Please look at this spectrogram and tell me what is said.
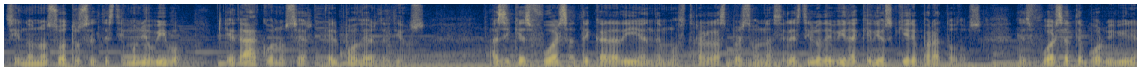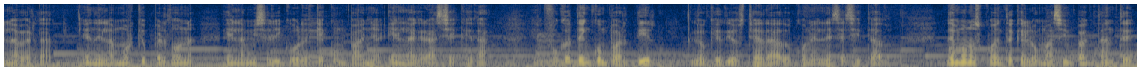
siendo nosotros el testimonio vivo que da a conocer el poder de Dios. Así que esfuérzate cada día en demostrar a las personas el estilo de vida que Dios quiere para todos. Esfuérzate por vivir en la verdad, en el amor que perdona, en la misericordia que acompaña, en la gracia que da. Enfócate en compartir lo que Dios te ha dado con el necesitado. Démonos cuenta que lo más impactante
